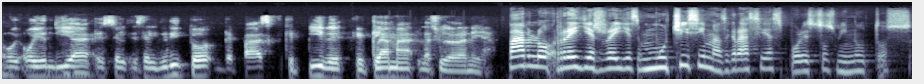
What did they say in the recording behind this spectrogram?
hoy, hoy en día es el, es el grito de paz que pide, que clama la ciudadanía. Pablo Reyes Reyes, muchísimas gracias por estos minutos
